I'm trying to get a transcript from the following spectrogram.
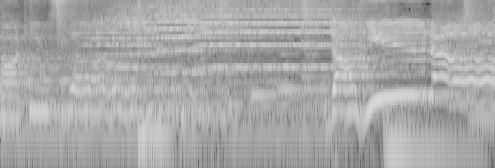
Want you so. Don't you know?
